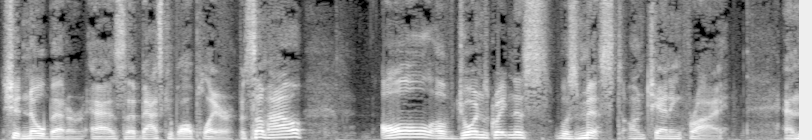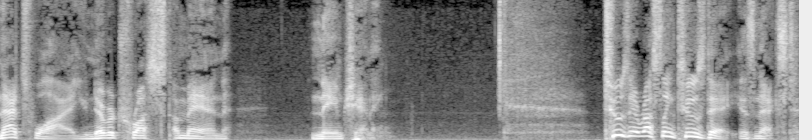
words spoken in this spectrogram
should know better as a basketball player, but somehow all of Jordan's greatness was missed on Channing Frye. And that's why you never trust a man named Channing. Tuesday Wrestling Tuesday is next.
